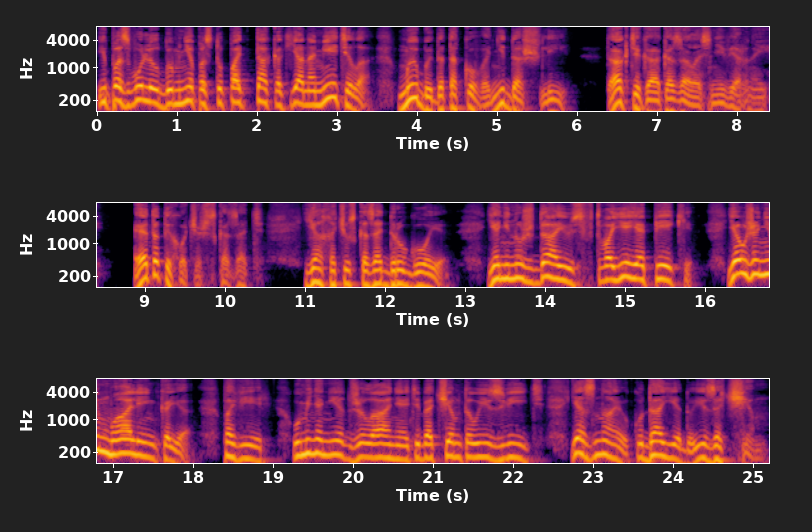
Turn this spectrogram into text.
и позволил бы мне поступать так, как я наметила, мы бы до такого не дошли. Тактика оказалась неверной. Это ты хочешь сказать? Я хочу сказать другое. Я не нуждаюсь в твоей опеке. Я уже не маленькая. Поверь, у меня нет желания тебя чем-то уязвить. Я знаю, куда еду и зачем.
